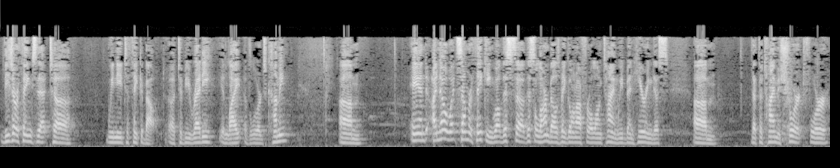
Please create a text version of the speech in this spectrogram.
these are things that uh, we need to think about uh, to be ready in light of the Lord's coming. Um, and I know what some are thinking. Well, this uh, this alarm bell has been going off for a long time. We've been hearing this um, that the time is short for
